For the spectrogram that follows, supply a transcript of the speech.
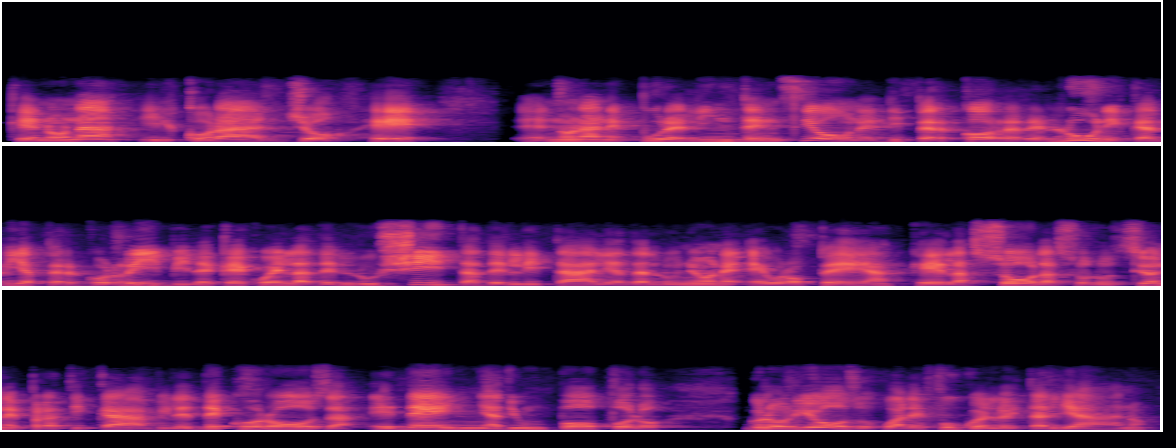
che non ha il coraggio e eh, non ha neppure l'intenzione di percorrere l'unica via percorribile, che è quella dell'uscita dell'Italia dall'Unione Europea, che è la sola soluzione praticabile, decorosa e degna di un popolo glorioso quale fu quello italiano,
